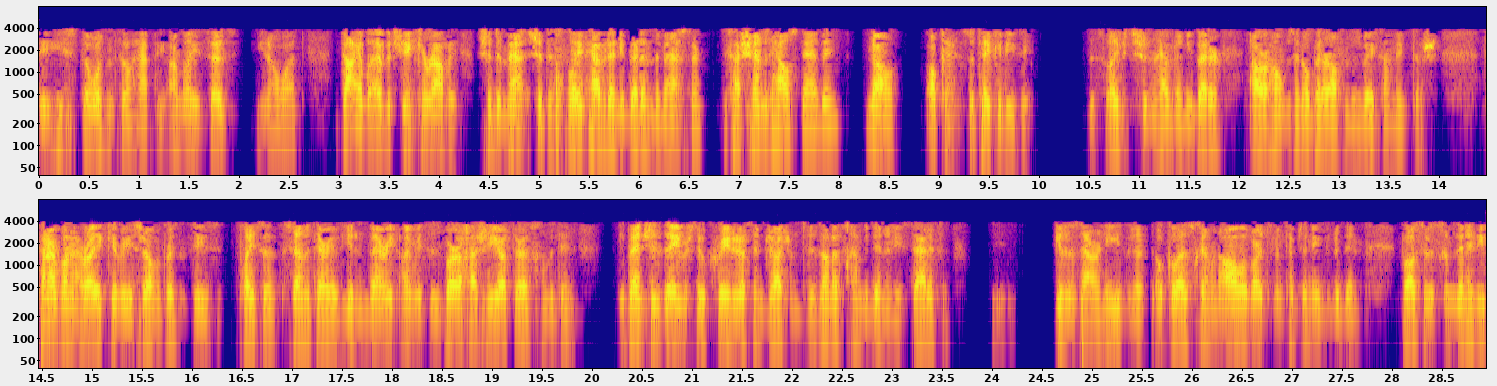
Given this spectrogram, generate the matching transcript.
he still wasn't so happy. Amrli he says, you know what? Should the ma- should the slave have it any better than the master? Is Hashem's house standing? No. Okay, so take it easy. The slaves shouldn't have it any better. Our homes are no better off than the Beis Hamikdash. Tanarbon Harai Kivri Yisrael, a person sees place a cemetery of Yidden buried. Omer says Baruch Hashayotar Es Chamedin. He benches the Abish who created us in judgment. Vizon Es Chamedin and he status gives us our needs. And all of our different types of needs within. And he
